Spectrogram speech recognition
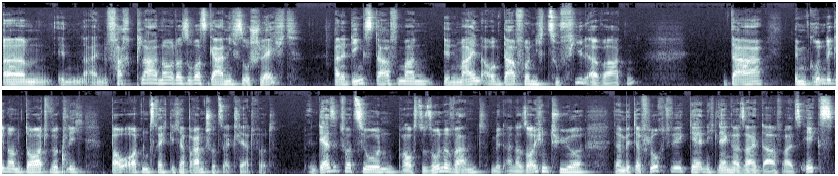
ähm, in einen Fachplaner oder sowas gar nicht so schlecht. Allerdings darf man in meinen Augen davon nicht zu viel erwarten, da im Grunde genommen dort wirklich bauordnungsrechtlicher Brandschutz erklärt wird. In der Situation brauchst du so eine Wand mit einer solchen Tür, damit der Fluchtweg, der nicht länger sein darf als X,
